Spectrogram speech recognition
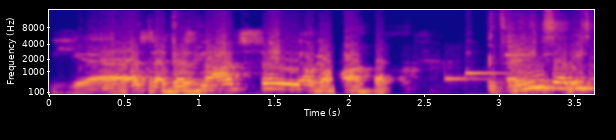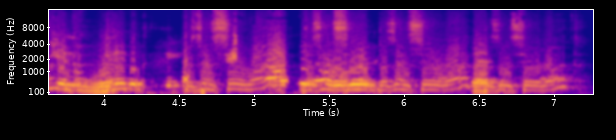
Yes, okay. it does not say. Okay, hold on Anybody can win it. Doesn't say what? Doesn't say, doesn't say what? Doesn't say what?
